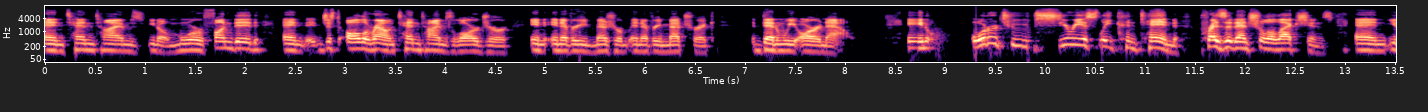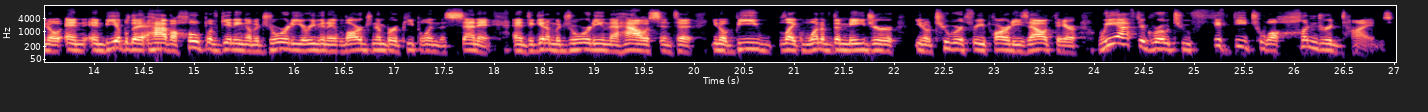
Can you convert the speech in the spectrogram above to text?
and 10 times you know more funded and just all around 10 times larger in in every measure in every metric than we are now. In order to seriously contend presidential elections and you know and and be able to have a hope of getting a majority or even a large number of people in the senate and to get a majority in the house and to you know be like one of the major you know two or three parties out there we have to grow to 50 to 100 times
